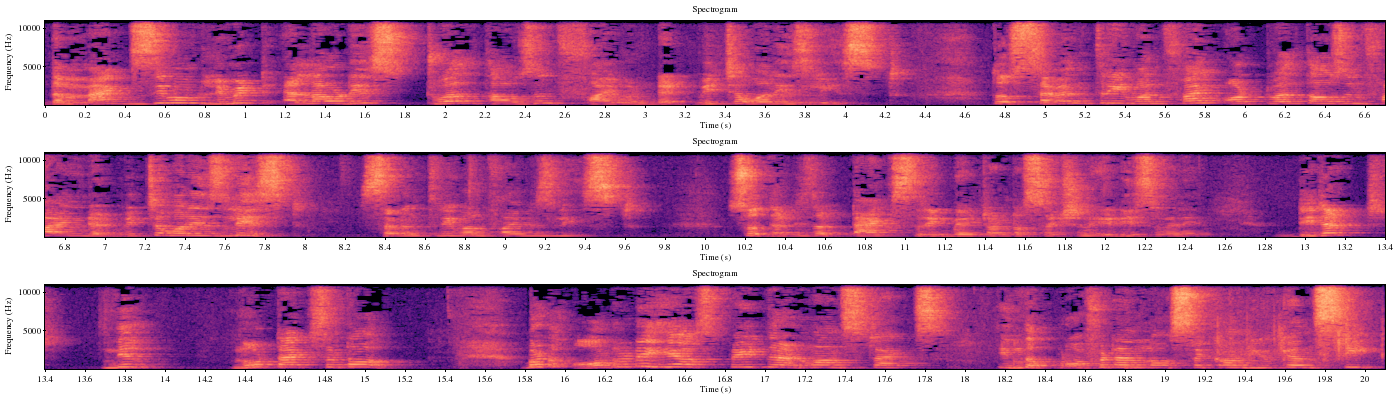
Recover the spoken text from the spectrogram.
the maximum limit allowed is 12,500 whichever is least. So 7315 or 12,500 whichever is least 7315 is least. So that is the tax rebate under section 87A. Deduct nil no tax at all. But already he has paid the advance tax. In the profit and loss account, you can see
